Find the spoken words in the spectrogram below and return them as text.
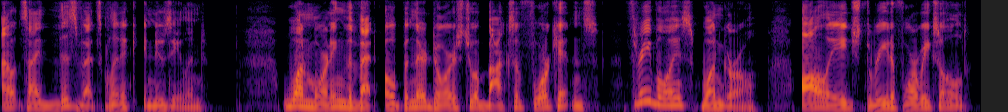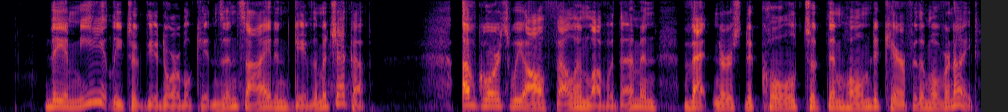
outside this vet's clinic in New Zealand one morning the vet opened their doors to a box of four kittens. Three boys one girl all aged three to four weeks old. They immediately took the adorable kittens inside and gave them a checkup. Of course we all fell in love with them and vet nurse Nicole took them home to care for them overnight.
